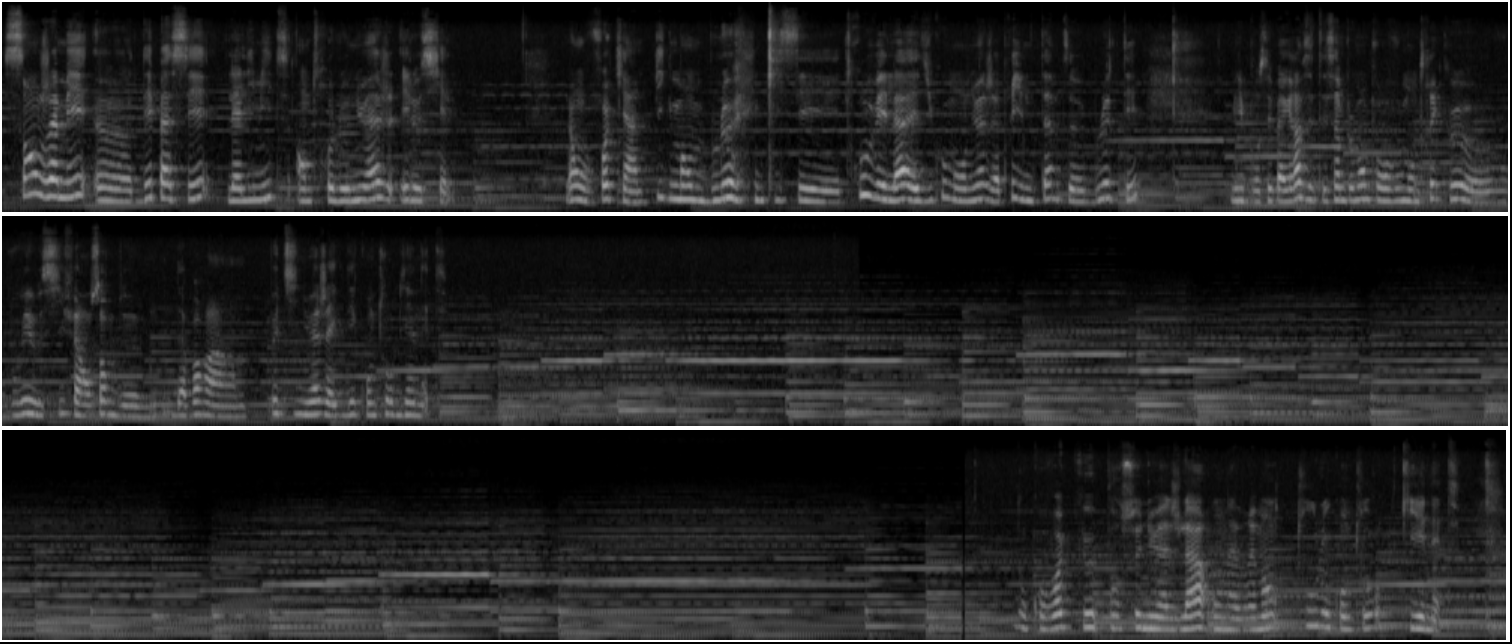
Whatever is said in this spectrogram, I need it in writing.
sans jamais euh, dépasser la limite entre le nuage et le ciel. Là on voit qu'il y a un pigment bleu qui s'est trouvé là et du coup mon nuage a pris une teinte bleutée. Mais bon c'est pas grave, c'était simplement pour vous montrer que euh, vous pouvez aussi faire en sorte d'avoir un petit nuage avec des contours bien nets. Donc on voit que pour ce nuage là, on a vraiment tout le contour qui est net.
